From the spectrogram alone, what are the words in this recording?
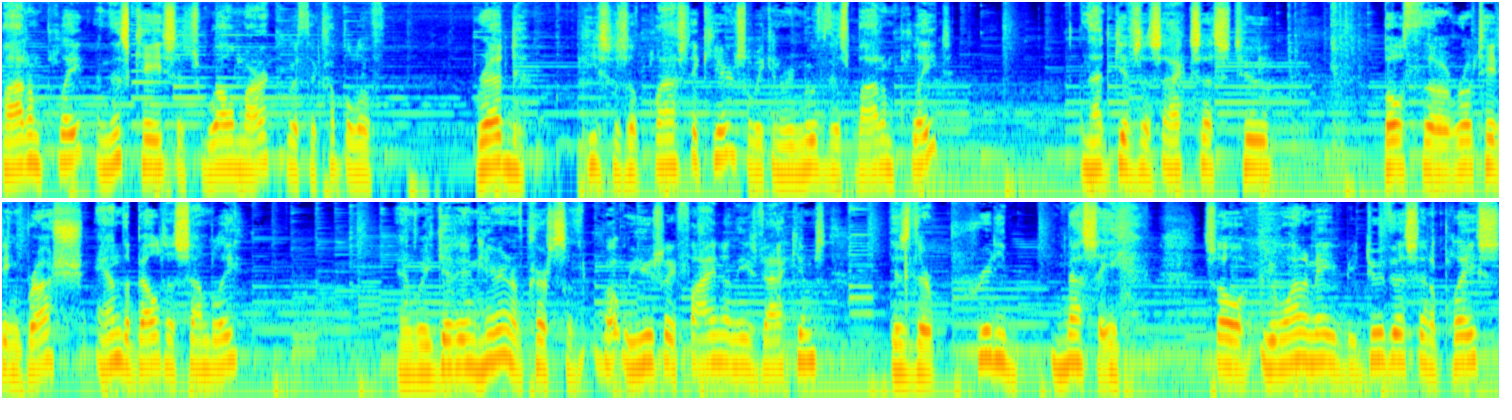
bottom plate. In this case, it's well marked with a couple of red pieces of plastic here so we can remove this bottom plate. And that gives us access to both the rotating brush and the belt assembly. And we get in here, and of course, what we usually find in these vacuums is they're pretty messy. So you want to maybe do this in a place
